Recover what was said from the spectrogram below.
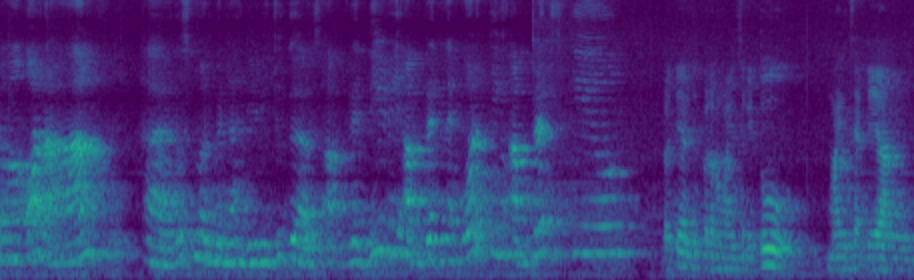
sama orang harus membenah diri juga harus upgrade diri upgrade networking upgrade skill Berarti entrepreneur mindset itu mindset yang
